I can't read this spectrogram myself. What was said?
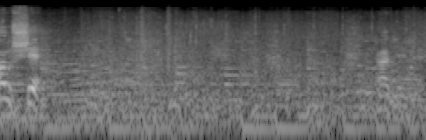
Oh, shit. God damn it.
